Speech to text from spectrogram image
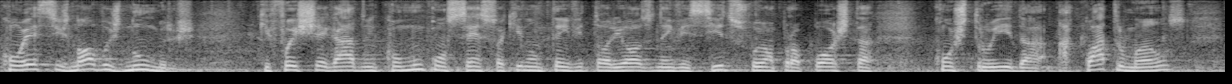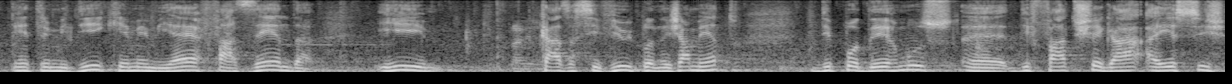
com esses novos números que foi chegado em comum consenso aqui, não tem vitoriosos nem vencidos, foi uma proposta construída a quatro mãos, entre MIDIC, MME, Fazenda e Casa Civil e Planejamento, de podermos, é, de fato, chegar a esses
